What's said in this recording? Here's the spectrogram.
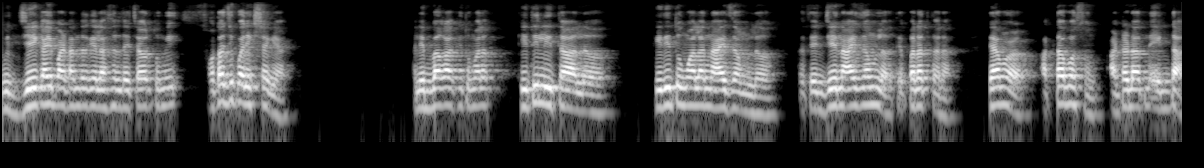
तुम्ही जे काही पाठांतर केलं असेल त्याच्यावर तुम्ही स्वतःची परीक्षा घ्या. आणि बघा की तुम्हाला किती लिहिता आलं किती तुम्हाला नाही जमलं तर ते जे नाही जमलं ते परत करा. त्यामुळं आतापासून आठवड्यातनं एकदा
